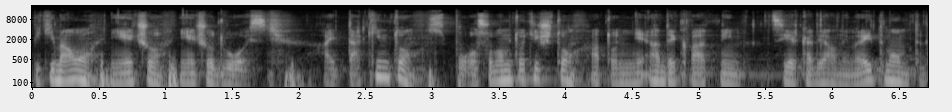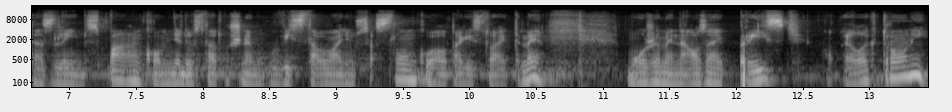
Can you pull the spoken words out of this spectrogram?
by ti malo niečo, niečo dôjsť. Aj takýmto spôsobom totižto, a to neadekvátnym cirkadiálnym rytmom, teda zlým spánkom, nedostatočnému vystavovaniu sa slnku, ale takisto aj tme, môžeme naozaj prísť o elektróny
